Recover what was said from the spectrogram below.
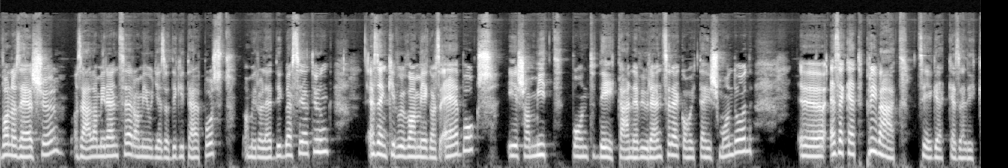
Van az első, az állami rendszer, ami ugye ez a Digital Post, amiről eddig beszéltünk. Ezen kívül van még az e-box és a mit.dk nevű rendszerek, ahogy te is mondod. Ezeket privát cégek kezelik.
